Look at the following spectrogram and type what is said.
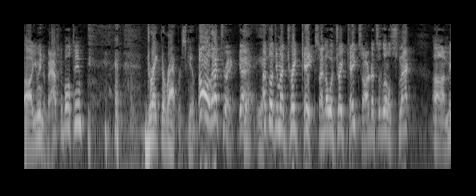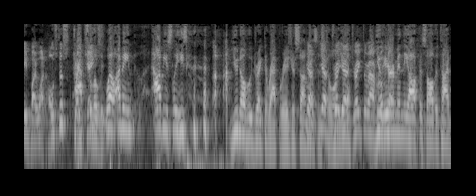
Uh, you mean the basketball team? Drake the rapper, Skip. Oh, that Drake. Yeah. Yeah, yeah. I thought you meant Drake cakes. I know what Drake cakes are. That's a little snack uh, made by what? Hostess? Drake Absolutely. Cakes? Well, I mean, obviously he's. you know who Drake the rapper is. Your son Yeah, listens yeah, to him. Drake- yeah, Drake the rapper, You hear him in the office all the time.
